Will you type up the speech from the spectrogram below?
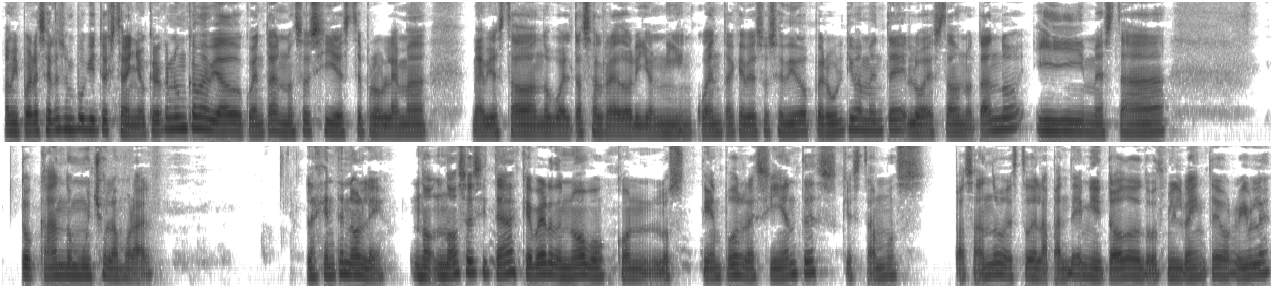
a mi parecer es un poquito extraño. Creo que nunca me había dado cuenta, no sé si este problema me había estado dando vueltas alrededor y yo ni en cuenta que había sucedido, pero últimamente lo he estado notando y me está tocando mucho la moral. La gente no lee. No, no sé si tenga que ver de nuevo con los tiempos recientes que estamos pasando, esto de la pandemia y todo, 2020, horrible.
